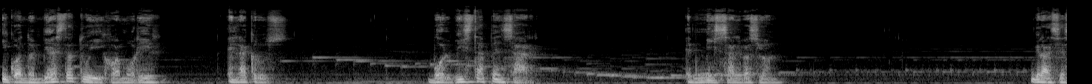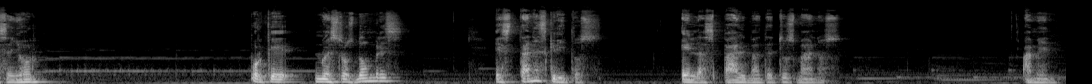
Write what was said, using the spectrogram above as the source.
y cuando enviaste a tu Hijo a morir en la cruz, volviste a pensar en mi salvación. Gracias Señor, porque nuestros nombres están escritos en las palmas de tus manos. Amén.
